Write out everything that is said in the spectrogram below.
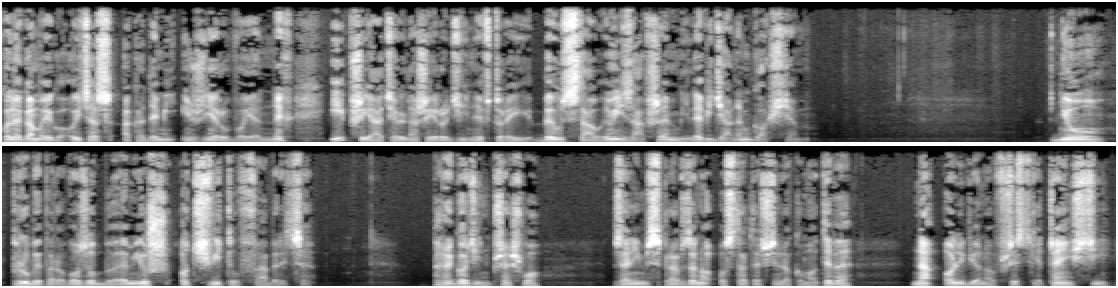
kolega mojego ojca z Akademii Inżynierów Wojennych i przyjaciel naszej rodziny, w której był stałym i zawsze mile widzianym gościem. W dniu próby parowozu byłem już od świtu w fabryce. Parę godzin przeszło, zanim sprawdzono ostatecznie lokomotywę, naoliwiono wszystkie części,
